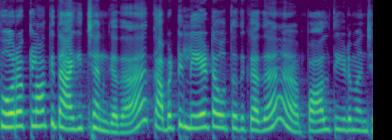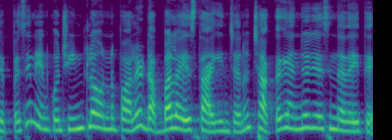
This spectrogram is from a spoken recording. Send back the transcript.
ఫోర్ ఓ క్లాక్కి తాగించాను కదా కాబట్టి లేట్ అవుతుంది కదా పాలు తీయడం అని చెప్పేసి నేను కొంచెం ఇంట్లో ఉన్న పాలే డబ్బాలో వేసి తాగించాను. చక్కగా ఎంజాయ్ చేసింది అదైతే.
